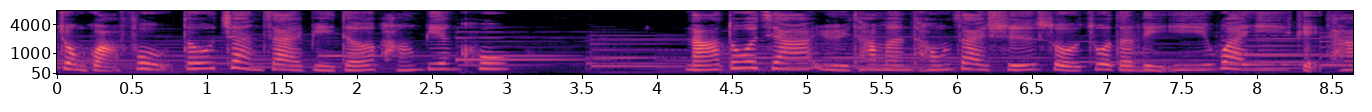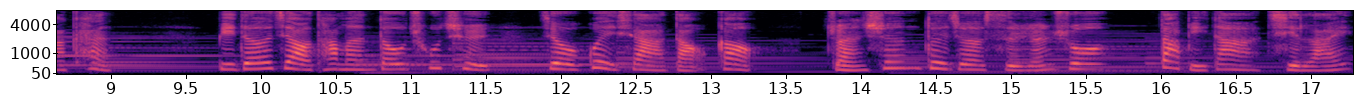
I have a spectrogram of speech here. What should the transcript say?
众寡妇都站在彼得旁边哭。拿多加与他们同在时所做的礼衣外衣给他看。彼得叫他们都出去，就跪下祷告。转身对着死人说：“大比大，起来！”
